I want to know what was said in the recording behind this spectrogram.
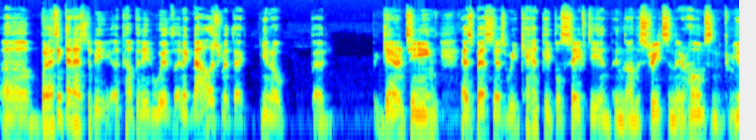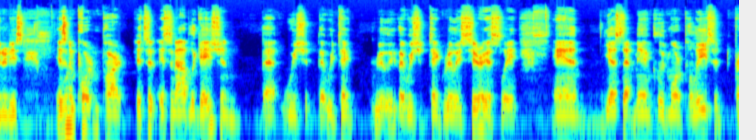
Uh, but I think that has to be accompanied with an acknowledgement that, you know, uh, guaranteeing as best as we can people's safety in, in, on the streets and their homes and communities is an important part. It's a, it's an obligation that we should that we take really that we should take really seriously. And yes, that may include more police. Uh,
